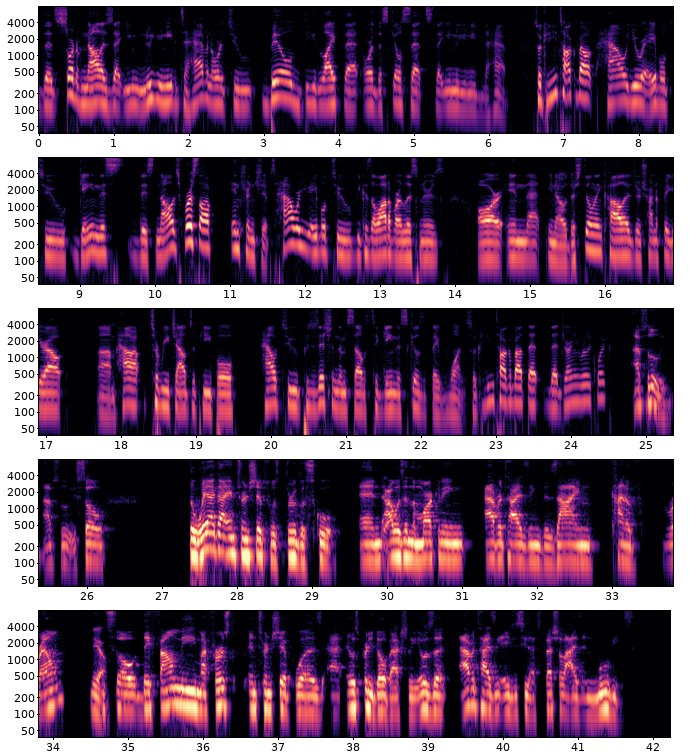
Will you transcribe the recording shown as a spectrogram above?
the sort of knowledge that you knew you needed to have in order to build the life that or the skill sets that you knew you needed to have. So can you talk about how you were able to gain this this knowledge? First off, internships. How were you able to because a lot of our listeners are in that, you know, they're still in college, they're trying to figure out um, how to reach out to people, how to position themselves to gain the skills that they want. So could you talk about that that journey really quick? Absolutely, absolutely. So the way I got internships was through the school, and I was in the marketing, advertising, design kind of realm. Yeah. And so they found me. My first internship was at. It was pretty dope, actually. It was an advertising agency that specialized in movies,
